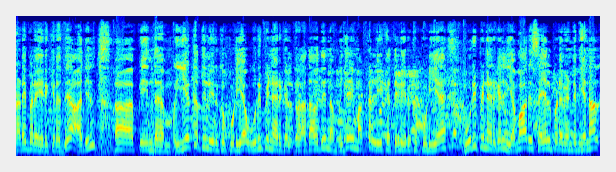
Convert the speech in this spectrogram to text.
நடைபெற இருக்கிறது. அதில் இந்த இயக்கத்தில் இருக்கக்கூடிய உறுப்பினர்கள் அதாவது இந்த விஜய் மக்கள் இயக்கத்தில் இருக்கக்கூடிய உறுப்பினர்கள் எவ்வாறு செயல்பட வேண்டும் ஏனால்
